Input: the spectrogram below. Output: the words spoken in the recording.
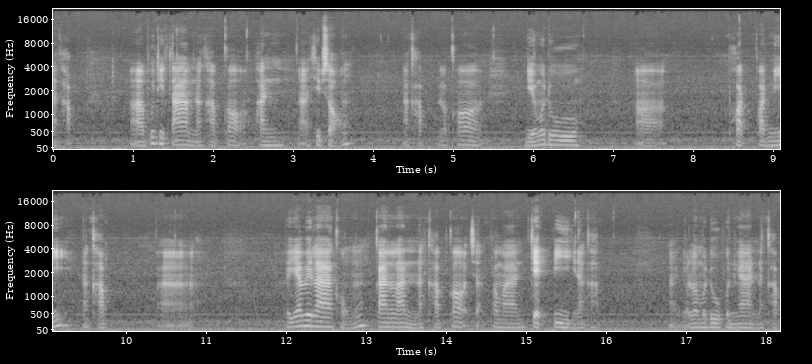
นะครับผู้ติดตามนะครับก็พันสิบสอง นะครับ แล้วก็เดี๋ยวมาดูพอร์ตพอร์ตนี้นะครับระยะเวลาของการรันนะครับ ก็จะประมาณ 7 ปีนะครับเดี๋ยวเรามาดูผลงานนะครับ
